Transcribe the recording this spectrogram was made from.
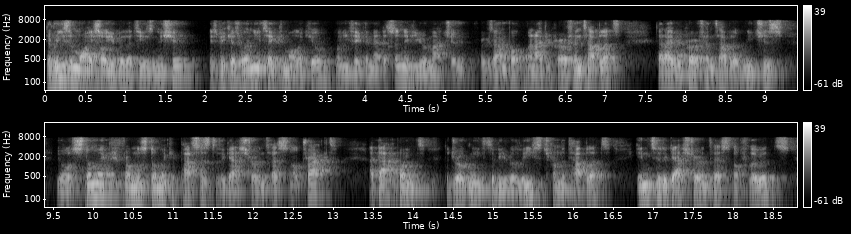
The reason why solubility is an issue is because when you take the molecule, when you take the medicine, if you imagine, for example, an ibuprofen tablet, that ibuprofen tablet reaches your stomach. From the stomach, it passes to the gastrointestinal tract. At that point, the drug needs to be released from the tablet into the gastrointestinal fluids,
